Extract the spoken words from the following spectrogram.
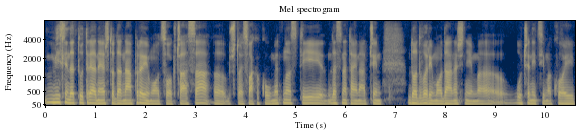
mislim da tu treba nešto da napravimo od svog časa, uh, što je svakako umetnost i da se na taj način dodvorimo današnjim uh, učenicima koji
